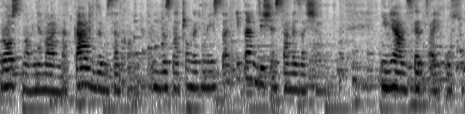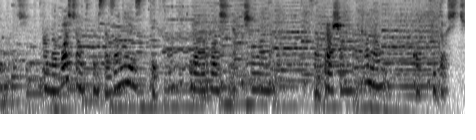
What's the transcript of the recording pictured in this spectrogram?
Rosną niemal na każdym zakonie, w wyznaczonych miejscach i tam, gdzie się same zasiały. Nie miałam serca ich usunąć. A nowością w tym sezonie jest tykwa, która rośnie jak szalona. Zapraszam na kanał Obfitości.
